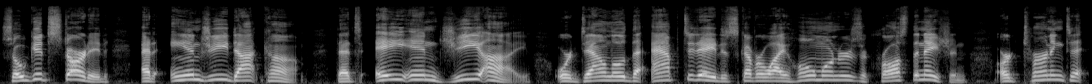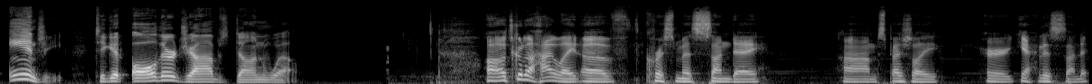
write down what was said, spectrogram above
So get started at Angie.com. That's A N G I or download the app today to discover why homeowners across the nation are turning to Angie to get all their jobs done well. Uh, let's go to the highlight of Christmas Sunday, um, especially, or yeah, it is Sunday.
